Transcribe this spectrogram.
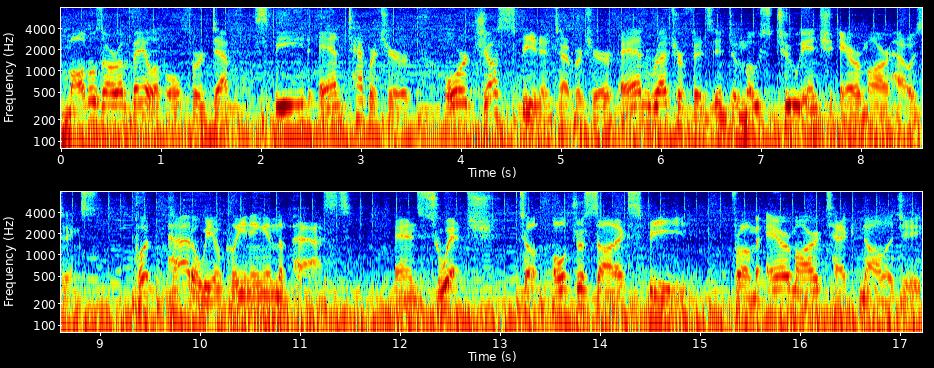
Models are available for depth, speed, and temperature, or just speed and temperature, and retrofits into most 2-inch Airmar housings. Put paddle wheel cleaning in the past, and switch to ultrasonic speed from Airmar Technology.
